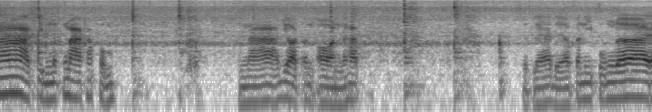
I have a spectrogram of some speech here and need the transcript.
น่ากินมากๆครับผมนายอดอ่อนๆนะครับ เสร็จแล้วเดี๋ยวปนีปรุงเลย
